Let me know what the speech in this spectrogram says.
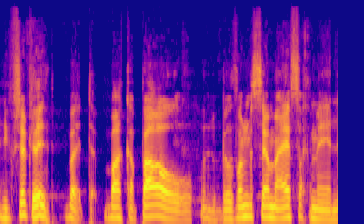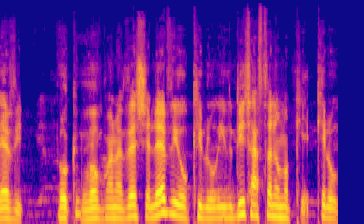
אני חושב כן. שבר כפרה הוא במובן מסוים ההפך מלוי. אוקיי. במובן הזה שלוי הוא כאילו יהודי שאף אחד לא מכיר, כאילו,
